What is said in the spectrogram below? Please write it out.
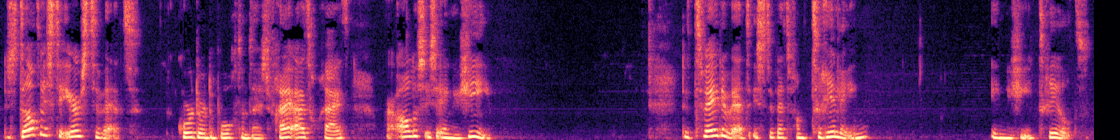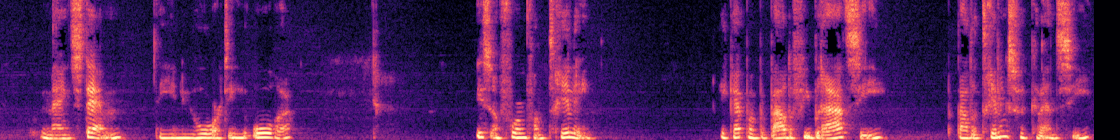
Dus dat is de eerste wet. Kort door de bocht, en het is vrij uitgebreid, maar alles is energie. De tweede wet is de wet van trilling. Energie trilt. Mijn stem, die je nu hoort in je oren, is een vorm van trilling. Ik heb een bepaalde vibratie, een bepaalde trillingsfrequentie,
